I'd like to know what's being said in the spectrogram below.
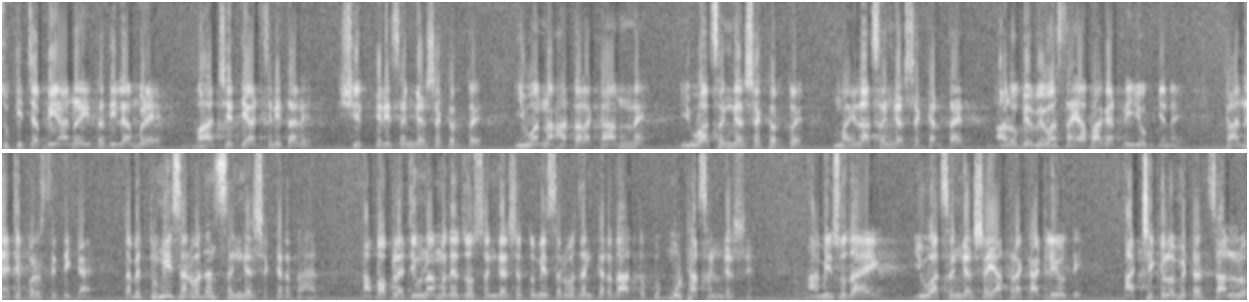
चुकीच्या बियाणं इथं दिल्यामुळे भात शेती अडचणीत आले. शेतकरी संघर्ष करतोय. युवांना हाताला काम नाही. युवा संघर्ष करतोय. महिला संघर्ष करतायत. आरोग्य व्यवस्था या भागातली योग्य नाही. कांद्याची परिस्थिती काय? त्यामुळे तुम्ही सर्वजण संघर्ष करत आहात. आपापल्या जीवनामध्ये जो संघर्ष तुम्ही सर्वजण करत आहात तो खूप मोठा संघर्ष आहे. आम्ही सुद्धा एक युवा संघर्ष यात्रा काढली होती. आठशे किलोमीटर चाललो.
